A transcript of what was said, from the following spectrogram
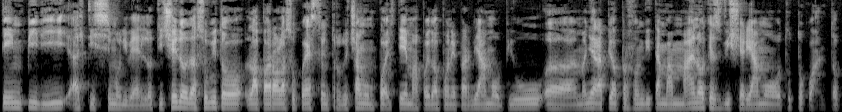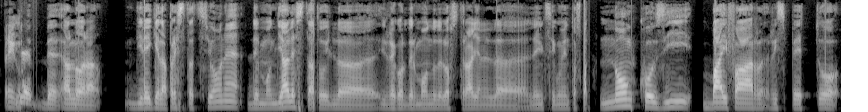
tempi di altissimo livello. Ti cedo da subito la parola su questo, introduciamo un po' il tema, poi dopo ne parliamo più uh, in maniera più approfondita man mano che svisceriamo tutto quanto. Prego. Beh, beh, allora, direi che la prestazione del mondiale è stato il, il record del mondo dell'Australia nel, nell'inseguimento a squadra. Non così by far rispetto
